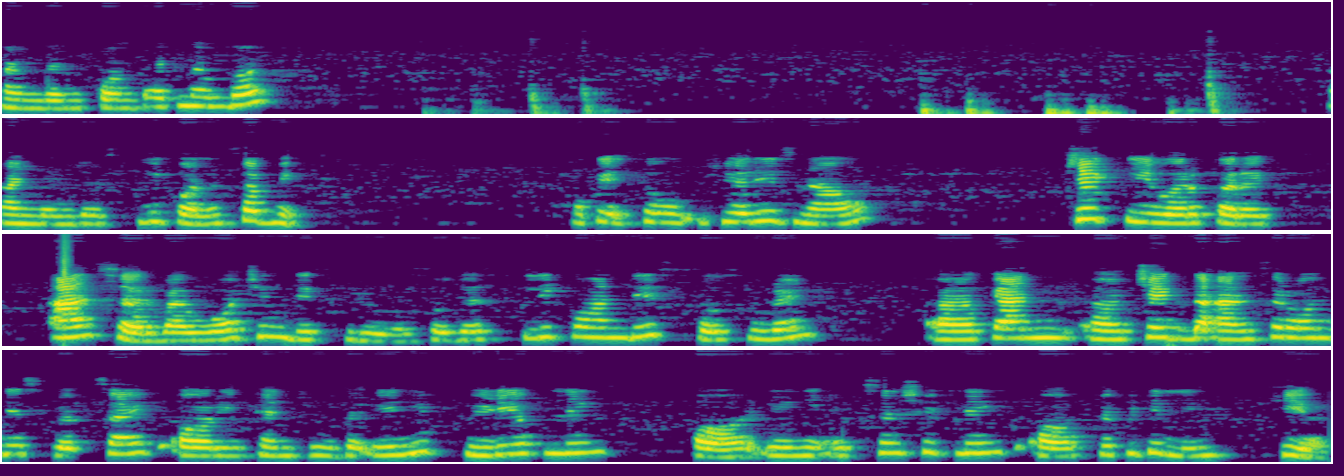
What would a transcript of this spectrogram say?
And then contact number. And then just click on submit. Okay so here is now. Check your correct answer by watching this video. So just click on this. So student uh, can uh, check the answer on this website or you can choose any pdf link or any excel sheet link or ppt link here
